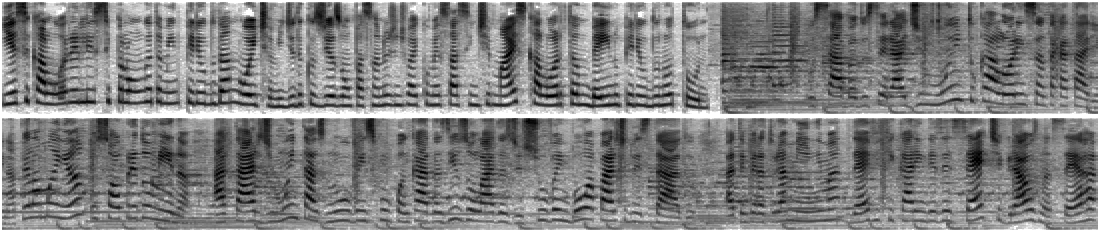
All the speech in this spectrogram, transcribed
E esse calor ele se prolonga também no período da noite. À medida que os dias vão passando, a gente vai começar a sentir mais calor também no período noturno. O sábado será de muito calor em Santa Catarina. Pela manhã, o sol predomina. À tarde, muitas nuvens com pancadas isoladas de chuva em boa parte do estado. A temperatura mínima deve ficar em 17 graus na Serra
